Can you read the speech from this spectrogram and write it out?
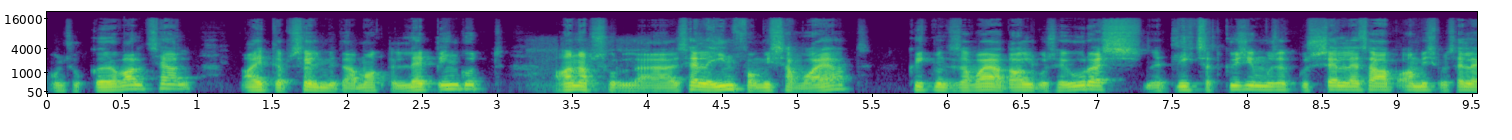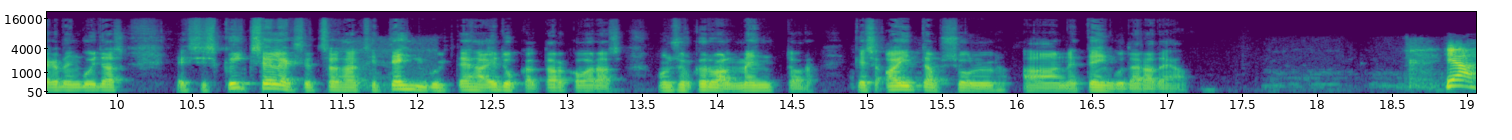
on su kõrval seal, aitab sõlmida maaklerlepingut, annab sulle selle info, mis sa vajad, kõik, mida sa vajad alguse juures, need lihtsad küsimused, kus selle saab, mis ma sellega teen, kuidas. ehk siis kõik selleks, et sa saaksid tehinguid teha edukalt Arko varas, on sul kõrval mentor, kes aitab sul äh, need tehingud ära teha ja,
